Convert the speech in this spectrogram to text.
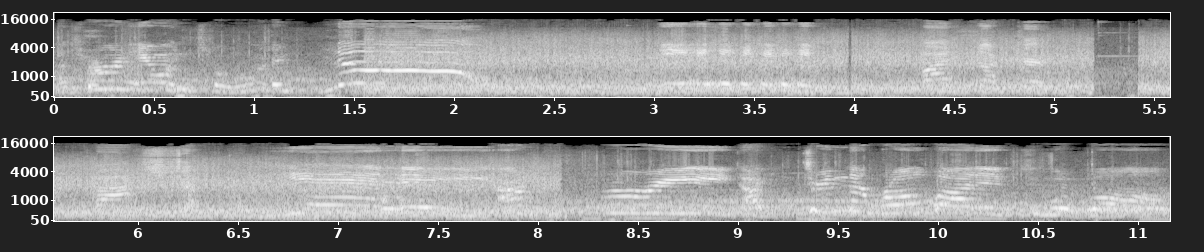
I'll turn you into one. No! Bye, sucker. Bye. Yay! I'm free! I turned the robot into a bomb.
